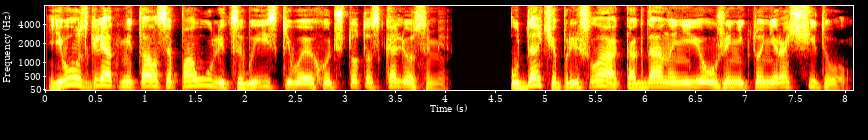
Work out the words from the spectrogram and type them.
Его взгляд метался по улице, выискивая хоть что-то с колесами. Удача пришла, когда на нее уже никто не рассчитывал.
